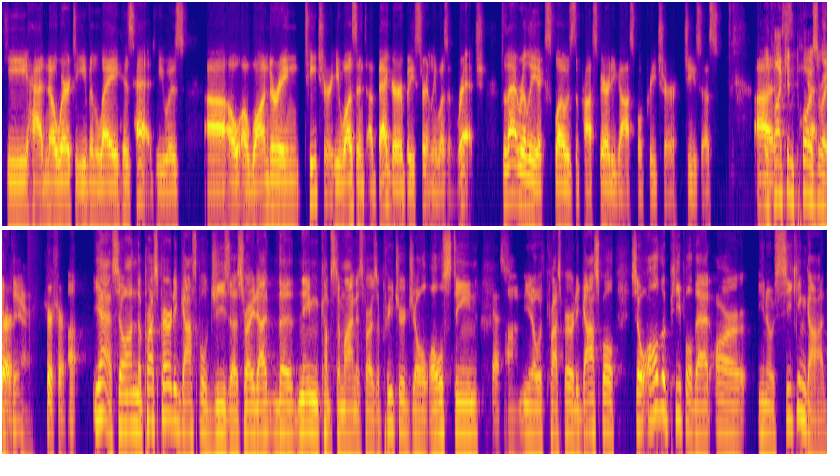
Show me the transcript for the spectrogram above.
he had nowhere to even lay his head. He was uh, a, a, wandering teacher. He wasn't a beggar, but he certainly wasn't rich. So that really explodes the prosperity gospel preacher, Jesus. Uh, if I can pause yeah, right sure. there. Sure, sure. Uh, yeah, so on the prosperity gospel Jesus, right? I, the name comes to mind as far as a preacher, Joel Osteen. Yes. Um, you know, with prosperity gospel. So all the people that are you know seeking God,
